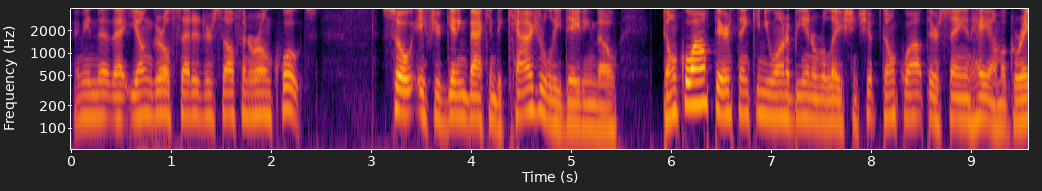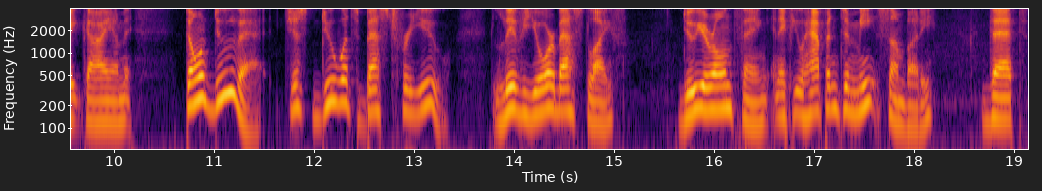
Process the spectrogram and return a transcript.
I mean, that that young girl said it herself in her own quotes. So if you're getting back into casually dating, though, don't go out there thinking you want to be in a relationship. Don't go out there saying, "Hey, I'm a great guy." I'm. A... Don't do that. Just do what's best for you. Live your best life. Do your own thing. And if you happen to meet somebody that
